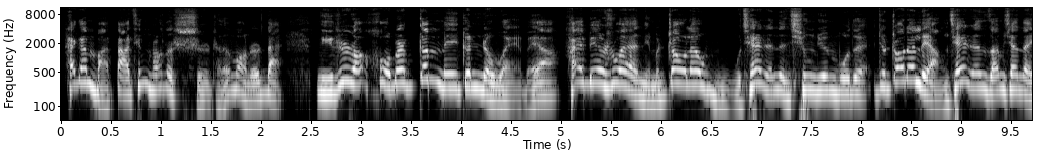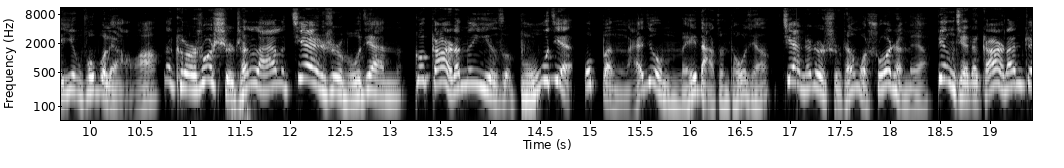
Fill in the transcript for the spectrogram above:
还敢把大清朝的使臣往这带？你知道后边跟没跟着尾巴呀？还别说呀，你们招来五千人的清军部队，就招来两千人，咱们现在应付不了啊。那可是说使臣来了，见是不见呢？搁噶尔丹的意思，不见。我本来就没打算投降，见着这使臣，我说什么呀？并且这噶尔丹这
